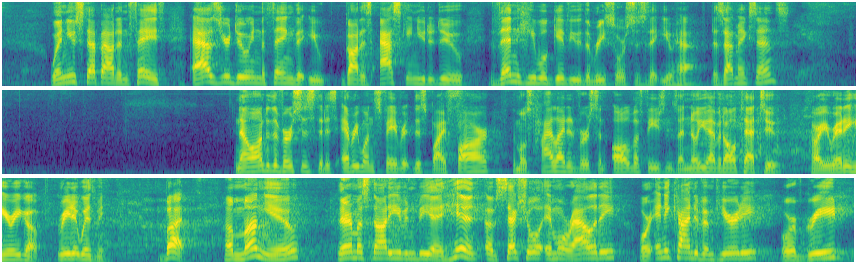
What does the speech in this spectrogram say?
When you step out in faith, as you're doing the thing that you, God is asking you to do, then He will give you the resources that you have. Does that make sense? Now, on to the verses that is everyone's favorite. This by far the most highlighted verse in all of Ephesians. I know you have it all tattooed. Are you ready? Here we go. Read it with me. But among you, there must not even be a hint of sexual immorality or any kind of impurity or of greed.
